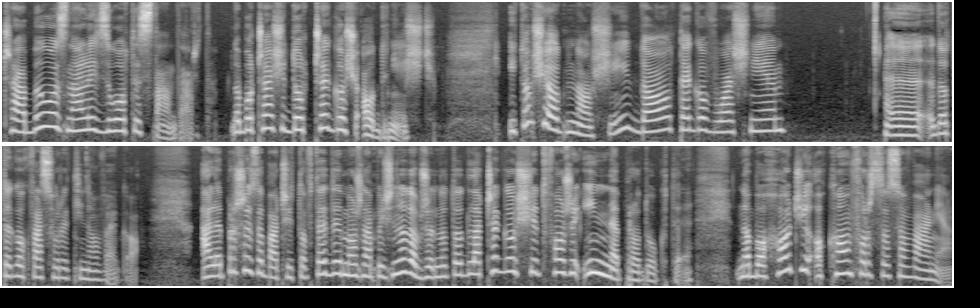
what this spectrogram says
trzeba było znaleźć złoty standard. No bo trzeba się do czegoś odnieść. I to się odnosi do tego właśnie do tego kwasu retinowego. Ale proszę zobaczyć, to wtedy można powiedzieć, no dobrze, no to dlaczego się tworzy inne produkty? No bo chodzi o komfort stosowania.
